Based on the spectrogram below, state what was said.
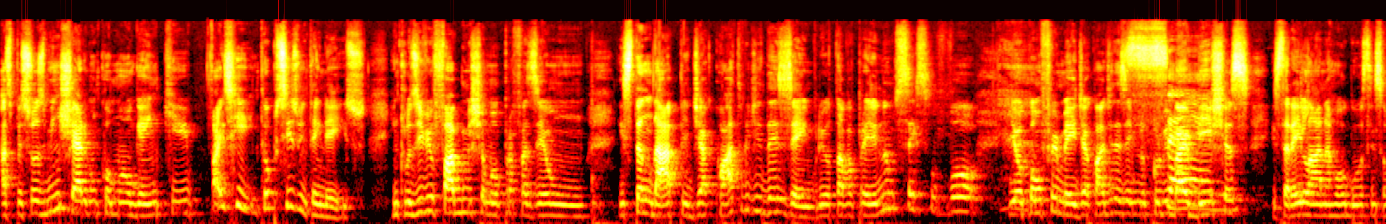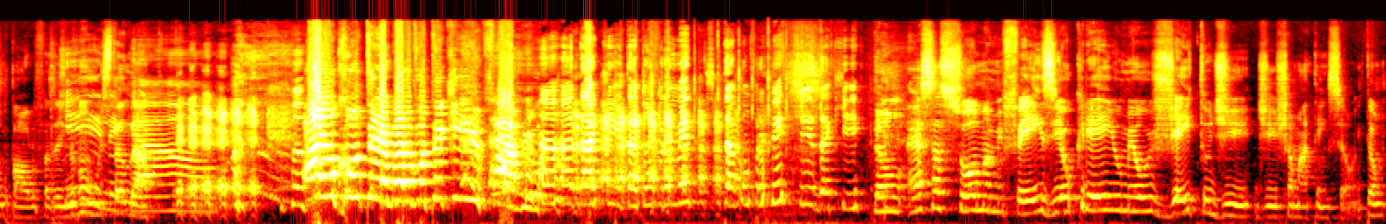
as pessoas me enxergam como alguém que faz rir, então eu preciso entender isso. Inclusive o Fábio me chamou pra fazer um stand-up dia 4 de dezembro, e eu tava pra ele, não sei se eu vou, e eu confirmei, dia 4 de dezembro no Clube Sério? Barbixas, estarei lá na Rua Augusta, em São Paulo, fazendo Que um stand-up. ah, eu contei, agora eu vou ter que ir, Fábio! tá aqui, tá, compromet... tá comprometida aqui. Então, essa soma me fez e eu criei o meu jeito de, de chamar atenção. Então,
